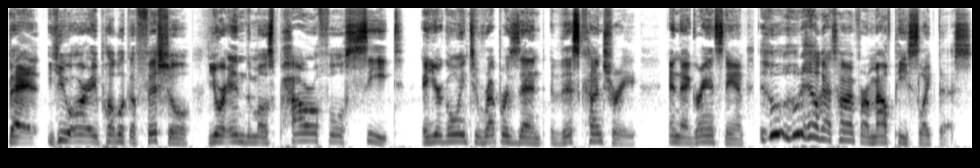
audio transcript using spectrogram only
that you are a public official, you are in the most powerful seat, and you're going to represent this country in that grandstand. Who who the hell got time for a mouthpiece like this?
